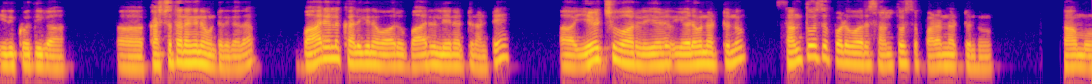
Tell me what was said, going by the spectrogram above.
ఇది కొద్దిగా కష్టతరంగానే ఉంటుంది కదా. భార్యలు కలిగిన వారు భార్య లేనట్టునంటే ఏడ్చు వారు ఏడవనట్టును సంతోషపడేవారు సంతోషపడనట్టును తాము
